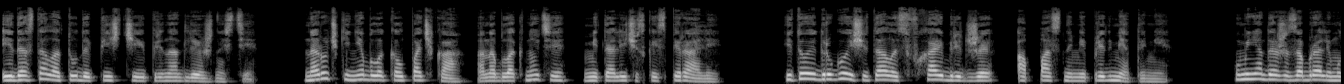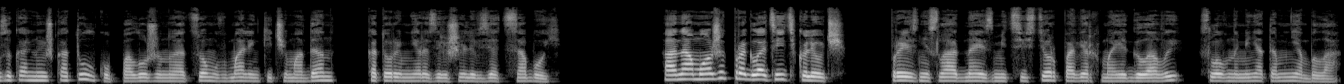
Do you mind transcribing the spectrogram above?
и достал оттуда пищи и принадлежности. На ручке не было колпачка, а на блокноте металлической спирали. И то, и другое считалось в Хайбридже опасными предметами. У меня даже забрали музыкальную шкатулку, положенную отцом в маленький чемодан, который мне разрешили взять с собой. Она может проглотить ключ, произнесла одна из медсестер поверх моей головы, словно меня там не было.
